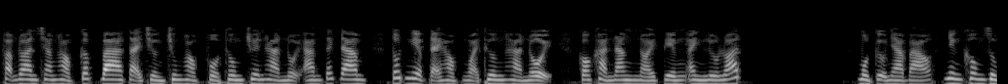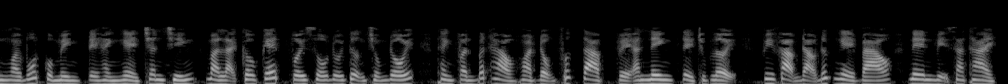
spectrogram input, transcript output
Phạm Đoan Trang học cấp 3 tại trường Trung học phổ thông chuyên Hà Nội Amsterdam, tốt nghiệp Đại học Ngoại thương Hà Nội, có khả năng nói tiếng Anh lưu loát, một cựu nhà báo nhưng không dùng ngòi bút của mình để hành nghề chân chính mà lại câu kết với số đối tượng chống đối, thành phần bất hảo hoạt động phức tạp về an ninh để trục lợi, vi phạm đạo đức nghề báo nên bị sa thải.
